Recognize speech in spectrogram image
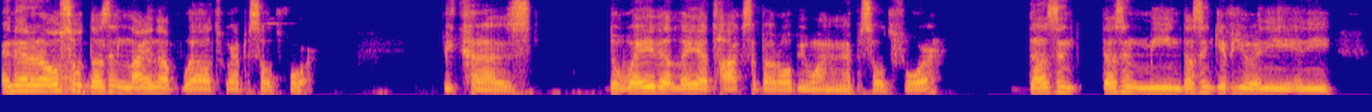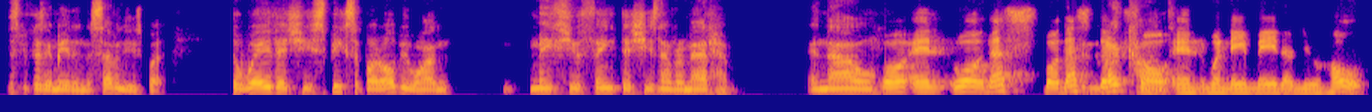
And then it also doesn't line up well to episode four. Because the way that Leia talks about Obi-Wan in episode four doesn't doesn't mean doesn't give you any any just because they made it in the 70s, but the way that she speaks about Obi-Wan makes you think that she's never met him. And now Well, and well, that's well, that's their fault. And when they made a New Hope,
